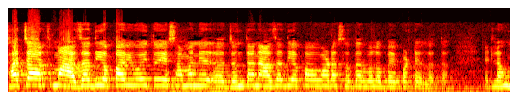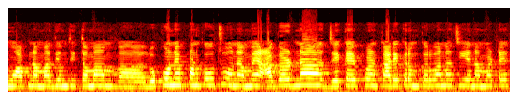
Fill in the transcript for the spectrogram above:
સાચા અર્થમાં આઝાદી અપાવી હોય તો એ સામાન્ય જનતાને આઝાદી અપાવવાવાળા સરદાર વલ્લભભાઈ પટેલ હતા. એટલે હું આપના માધ્યમથી તમામ લોકોને પણ કહું છું અને અમે આગળના જે કંઈ પણ કાર્યક્રમ કરવાના છીએ એના માટે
